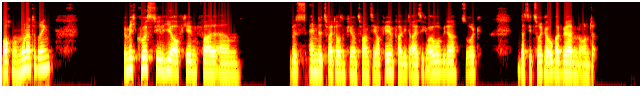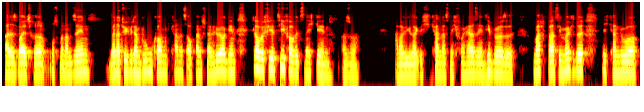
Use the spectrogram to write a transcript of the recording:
Wochen und Monate bringen. Für mich Kursziel hier auf jeden Fall ähm, bis Ende 2024 auf jeden Fall die 30 Euro wieder zurück, dass die zurückerobert werden und alles weitere muss man dann sehen. Wenn natürlich wieder ein Boom kommt, kann es auch ganz schnell höher gehen. Ich glaube, viel tiefer wird es nicht gehen. Also, aber wie gesagt, ich kann das nicht vorhersehen. Die Börse macht, was sie möchte. Ich kann nur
